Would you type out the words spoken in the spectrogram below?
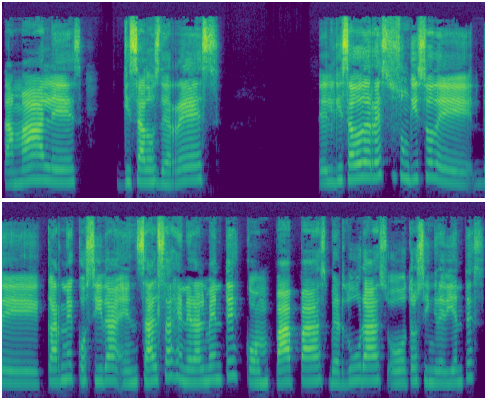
tamales, guisados de res. El guisado de res es un guiso de, de carne cocida en salsa generalmente con papas, verduras o otros ingredientes.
